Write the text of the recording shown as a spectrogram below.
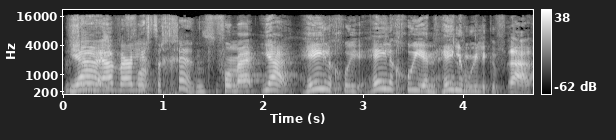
ja, ja waar ligt de grens? Voor mij, ja, hele goede, hele goede en hele moeilijke vraag.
